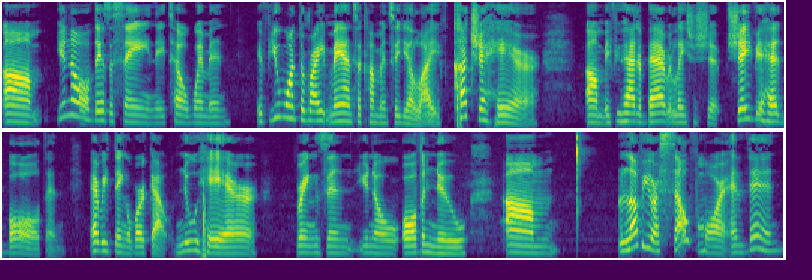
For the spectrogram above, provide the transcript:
Um, you know, there's a saying they tell women if you want the right man to come into your life, cut your hair. Um, if you had a bad relationship, shave your head bald and everything will work out. New hair brings in, you know, all the new. Um, love yourself more, and then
